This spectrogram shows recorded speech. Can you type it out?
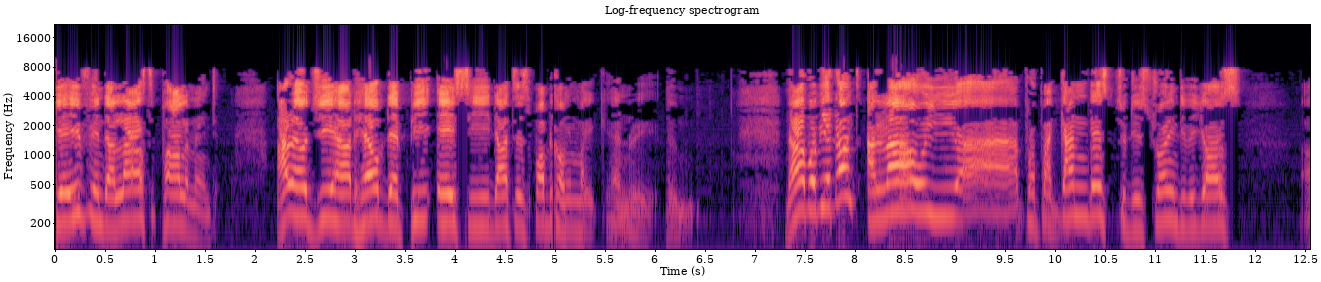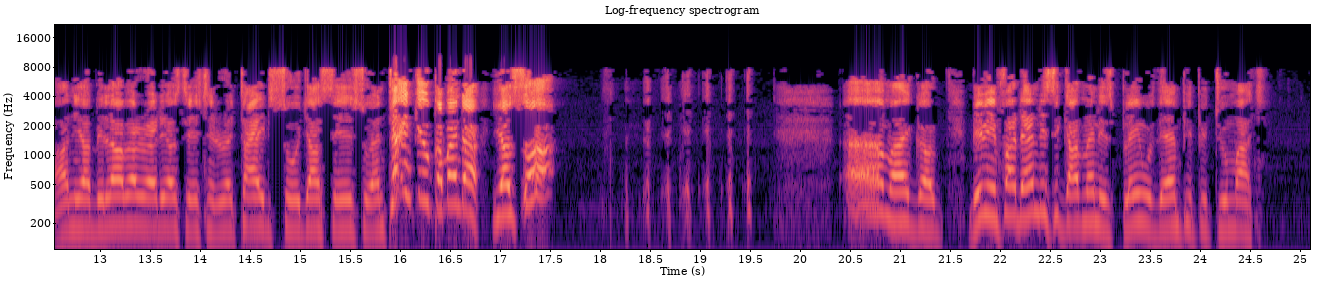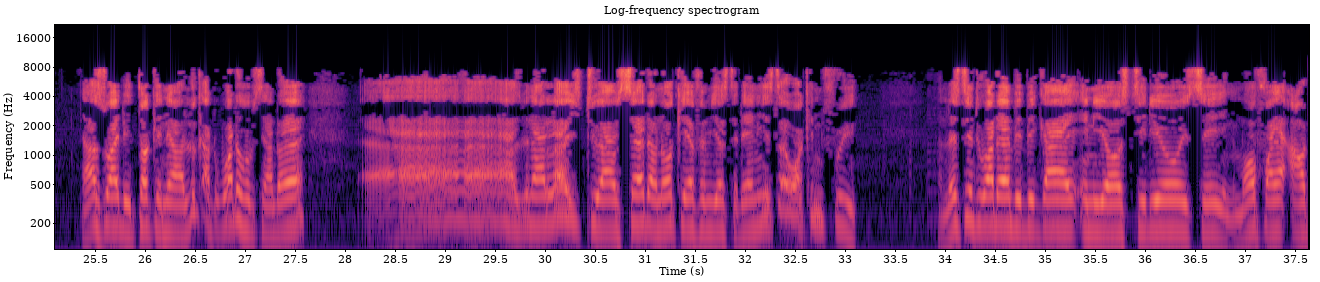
if in the last parliament RLG had helped the PAC, that is public Mike Henry. Now, but you don't allow your propagandists to destroy individuals on your beloved radio station. Retired soldier says so. And thank you, Commander. You're so. oh my God. Maybe in fact, the NDC government is playing with the NPP too much. That's why they're talking now. Look at what Hobson uh, has been alleged to have said on OKFM yesterday, and he's still walking free. And listen to what the NPP guy in your studio is saying. More fire out.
